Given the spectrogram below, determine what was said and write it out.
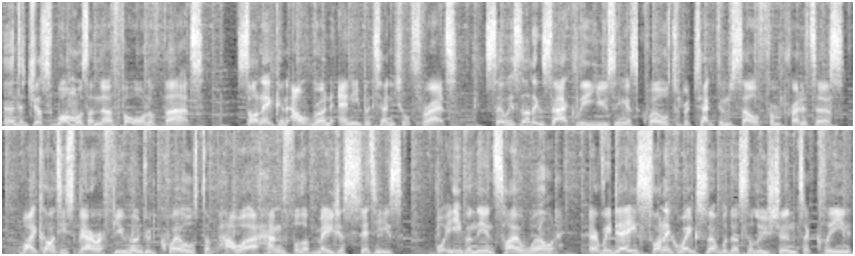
And just one was enough for all of that. Sonic can outrun any potential threat, so he's not exactly using his quills to protect himself from predators. Why can't he spare a few hundred quills to power a handful of major cities, or even the entire world? Every day, Sonic wakes up with a solution to clean,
